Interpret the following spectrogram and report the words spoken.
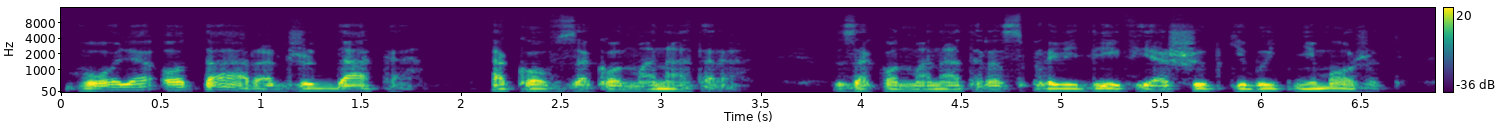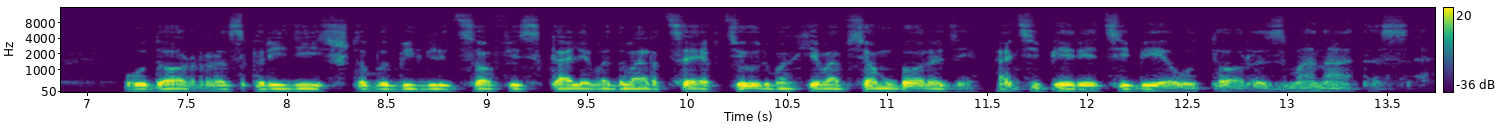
«Воля Отара, Джедака! Таков закон Монатора. Закон Монатора справедлив, и ошибки быть не может. Удор, распорядись, чтобы беглецов искали во дворце, в тюрьмах и во всем городе. А теперь о тебе, Утор из Монатоса.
